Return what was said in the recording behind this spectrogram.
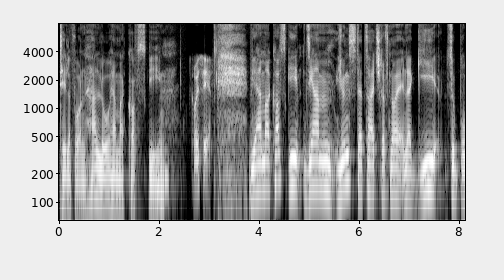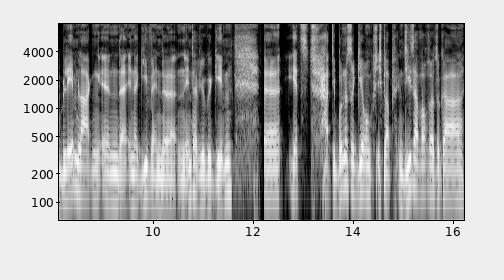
Telefon. Hallo, Herr Markowski. Grüße. Wie Herr Markowski, Sie haben jüngst der Zeitschrift Neue Energie zu Problemlagen in der Energiewende ein Interview gegeben. Äh, jetzt hat die Bundesregierung, ich glaube, in dieser Woche sogar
